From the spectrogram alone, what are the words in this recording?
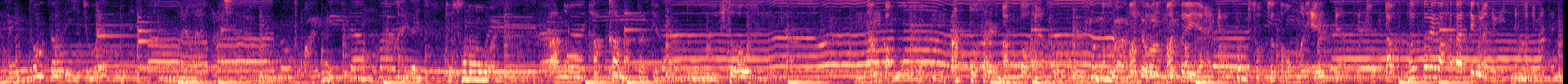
東京って異常やもんね。我々からしたら都会がいいようん都会が異常。じゃあそのあのパッカーになったっていうのはどういう人が多すぎてみたいななんかもう圧倒される圧倒される。そう。そう祭り祭りじゃない。けどそうちょっとほんまにえってなって。多分そそれは二十歳ぐらいの時行って初めて。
